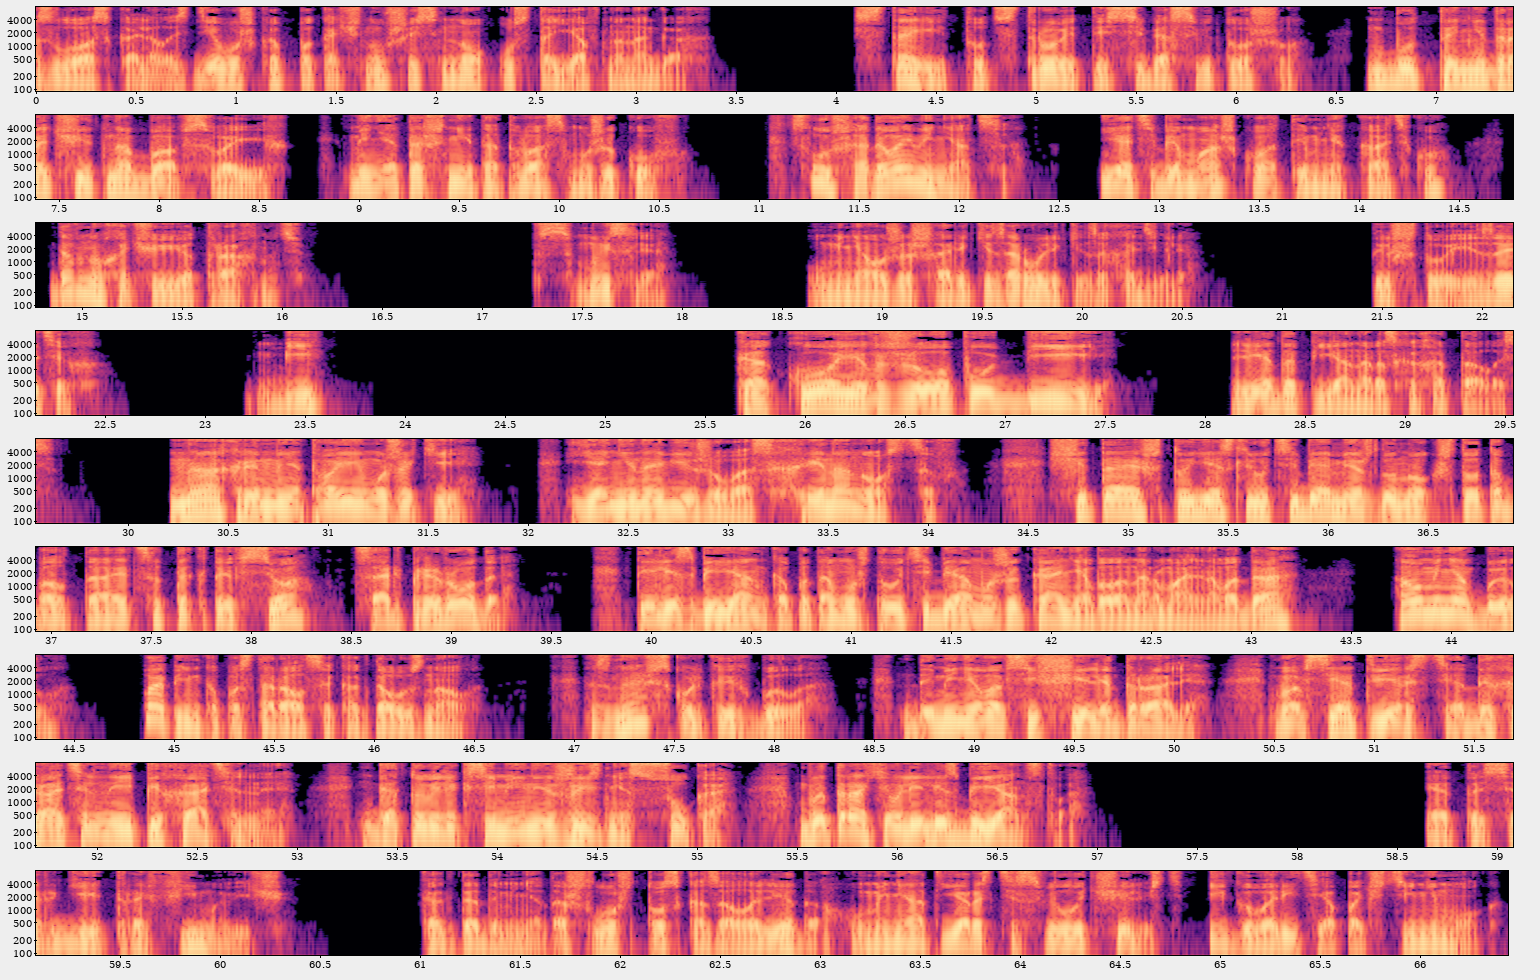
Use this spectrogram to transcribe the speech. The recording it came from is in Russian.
Зло оскалилась девушка, покачнувшись, но устояв на ногах. Стоит тут, строит из себя святошу, будто не дрочит на баб своих. Меня тошнит от вас, мужиков. Слушай, а давай меняться. Я тебе Машку, а ты мне Катьку. Давно хочу ее трахнуть». «В смысле? У меня уже шарики за ролики заходили. Ты что, из этих? Би?» «Какое в жопу би!» Леда пьяно расхохоталась. «Нахрен мне твои мужики! Я ненавижу вас, хреноносцев! Считаешь, что если у тебя между ног что-то болтается, так ты все, царь природы?» Ты лесбиянка, потому что у тебя мужика не было нормального, да? А у меня был. Папенька постарался, когда узнал. Знаешь, сколько их было? Да меня во все щели драли, во все отверстия, дыхательные и пихательные. Готовили к семейной жизни, сука. Вытрахивали лесбиянство. Это Сергей Трофимович. Когда до меня дошло, что сказала Леда, у меня от ярости свело челюсть, и говорить я почти не мог.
